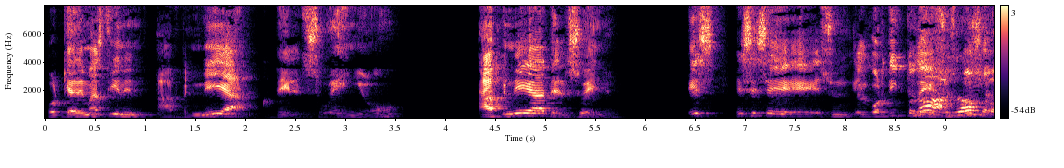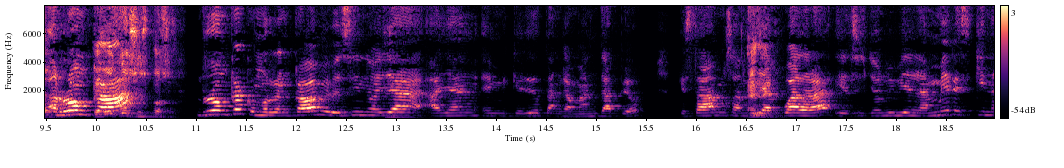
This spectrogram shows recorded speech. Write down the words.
porque además tienen apnea del sueño, apnea del sueño. Es es ese, eh, el gordito de su esposo. Ronca, su esposo. Ronca como roncaba mi vecino allá, allá en, mi querido Tangamandapio. que estábamos a media cuadra y el señor vivía en la mera esquina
